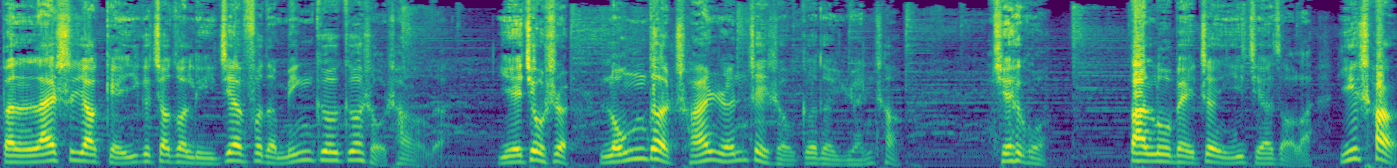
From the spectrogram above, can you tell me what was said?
本来是要给一个叫做李健富的民歌歌手唱的，也就是《龙的传人》这首歌的原唱。结果，半路被郑怡接走了，一唱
